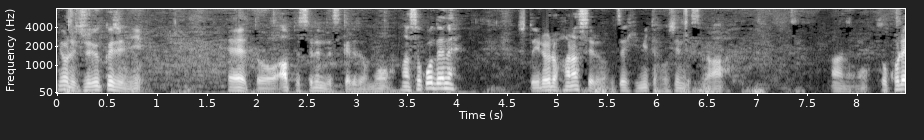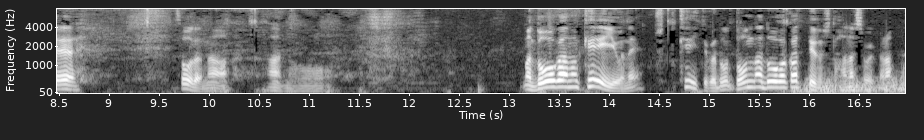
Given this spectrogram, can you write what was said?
夜19時に、えっ、ー、と、アップするんですけれども、まあ、そこでね、ちょっといろいろ話してるのでぜひ見てほしいんですが、あの、そう、これ、そうだな、あの、まあ、動画の経緯をね、ちょっと経緯というかど、どんな動画かっていうのをちょっと話した方がいいか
